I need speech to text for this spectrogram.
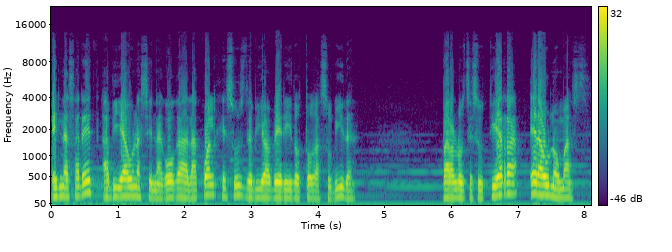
En Nazaret había una sinagoga a la cual Jesús debió haber ido toda su vida. Para los de su tierra era uno más,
